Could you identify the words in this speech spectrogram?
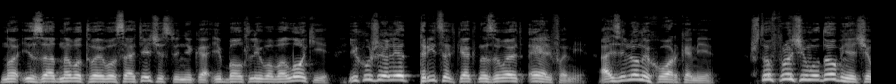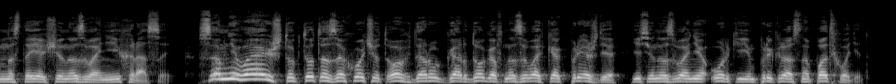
но из-за одного твоего соотечественника и болтливого Локи их уже лет тридцать как называют эльфами, а зеленых — орками. Что, впрочем, удобнее, чем настоящее название их расы. Сомневаюсь, что кто-то захочет ох дорог гордогов называть как прежде, если название орки им прекрасно подходит.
